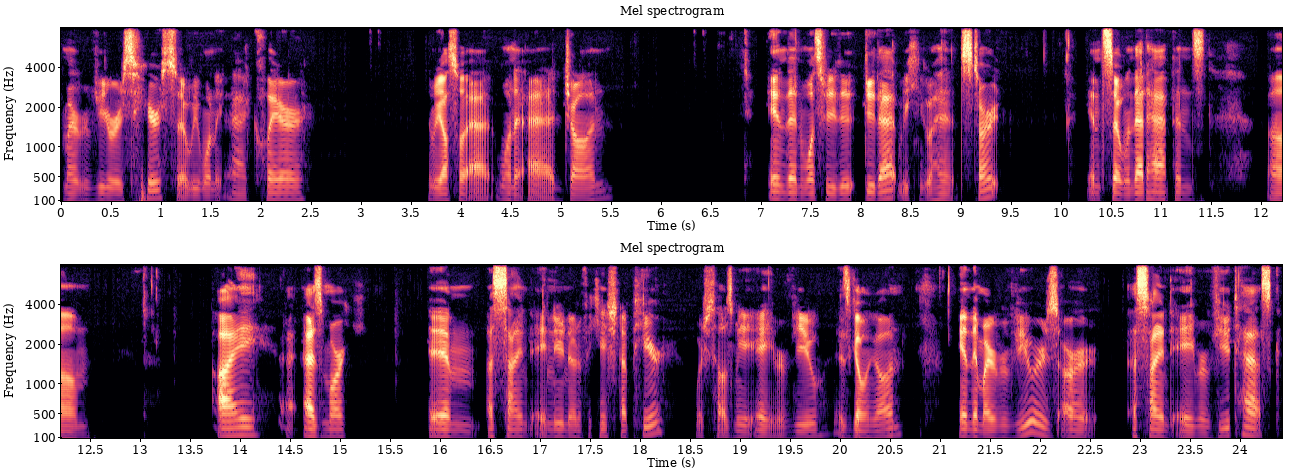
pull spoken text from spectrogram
my reviewers here, so we want to add Claire. And we also want to add John and then once we do, do that, we can go ahead and start. And so when that happens, um, I, as Mark, am assigned a new notification up here, which tells me a review is going on. And then my reviewers are assigned a review task,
